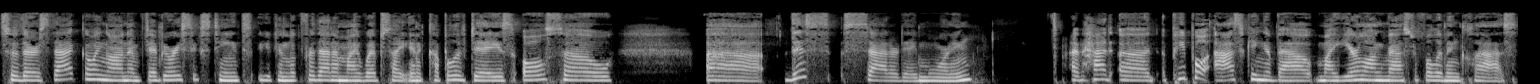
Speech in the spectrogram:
So there's that going on on February 16th. You can look for that on my website in a couple of days. Also, uh, this Saturday morning, I've had uh, people asking about my year-long Masterful Living class,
